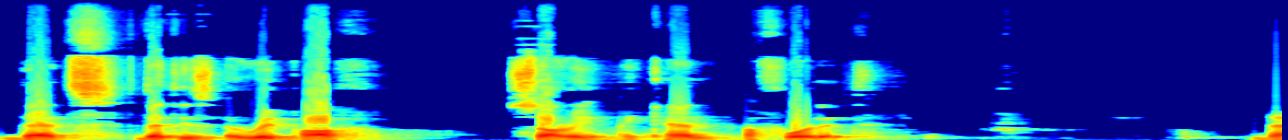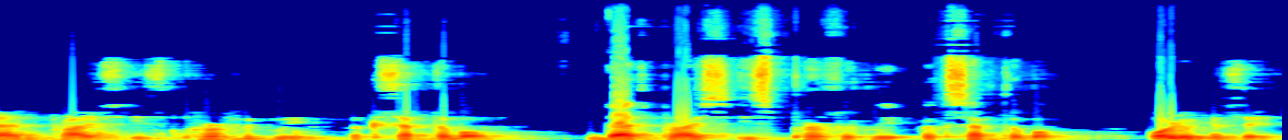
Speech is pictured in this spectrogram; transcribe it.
that's, that is a ripoff. Sorry, I can't afford it. That price is perfectly acceptable. That price is perfectly acceptable. Or you can say,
